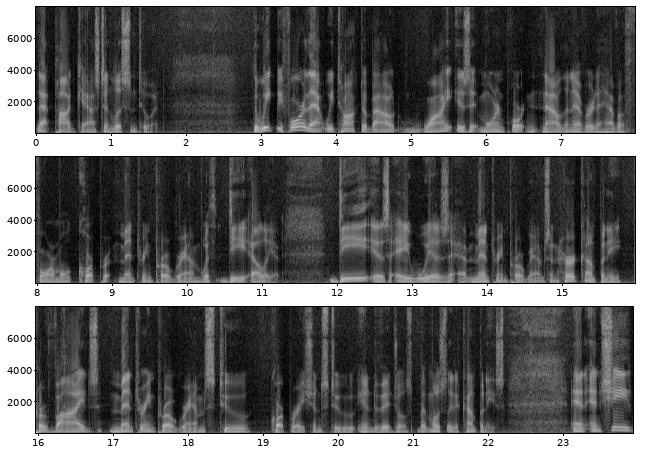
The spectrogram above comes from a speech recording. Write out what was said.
that podcast and listen to it. The week before that, we talked about why is it more important now than ever to have a formal corporate mentoring program with Dee Elliott. Dee is a whiz at mentoring programs, and her company provides mentoring programs to corporations, to individuals, but mostly to companies. And and she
